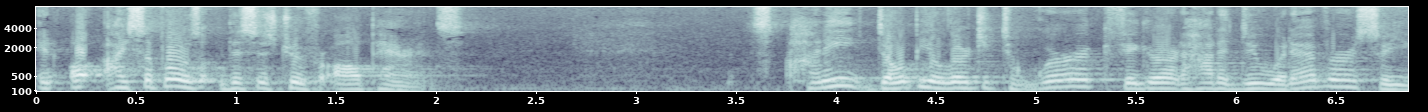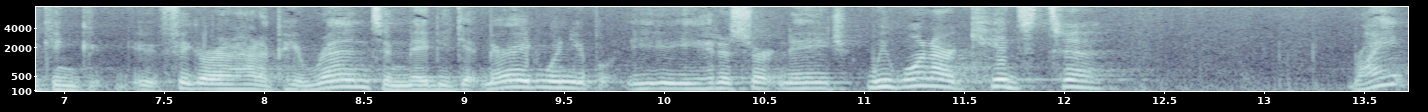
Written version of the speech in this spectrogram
And I suppose this is true for all parents. Honey, don't be allergic to work. Figure out how to do whatever so you can figure out how to pay rent and maybe get married when you, you hit a certain age. We want our kids to, right?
